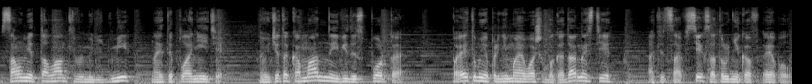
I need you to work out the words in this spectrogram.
с самыми талантливыми людьми на этой планете. Но ведь это командные виды спорта. Поэтому я принимаю ваши благодарности от лица всех сотрудников Apple.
